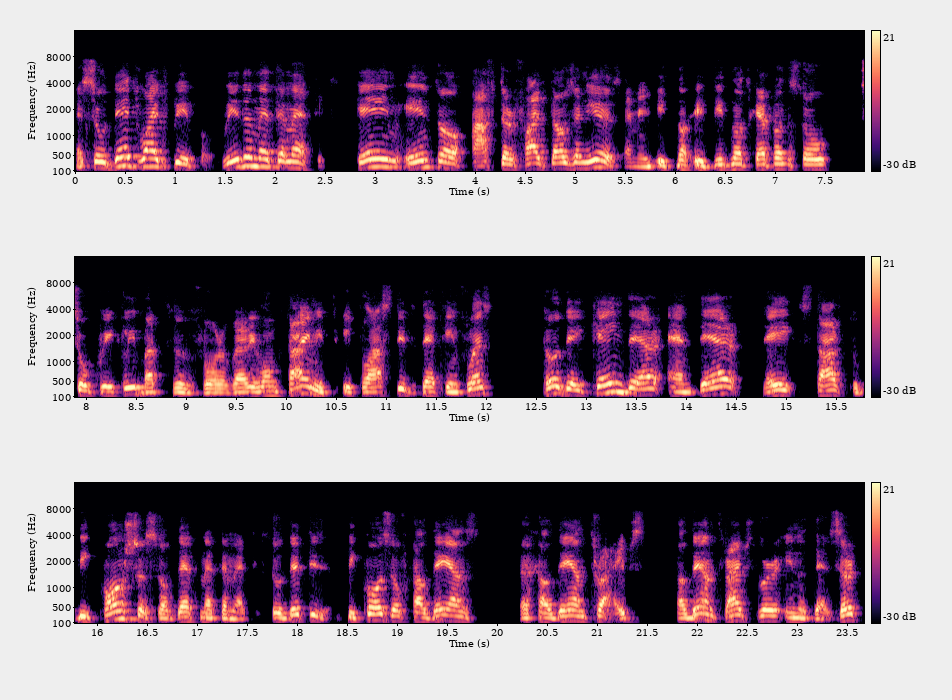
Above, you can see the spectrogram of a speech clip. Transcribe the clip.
And so that white people with the mathematics came into after 5,000 years. I mean, it, not, it did not happen so, so quickly, but uh, for a very long time, it, it lasted that influence. So they came there and there they start to be conscious of that mathematics. So that is because of Chaldeans, uh, Chaldean tribes. Chaldean tribes were in a desert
